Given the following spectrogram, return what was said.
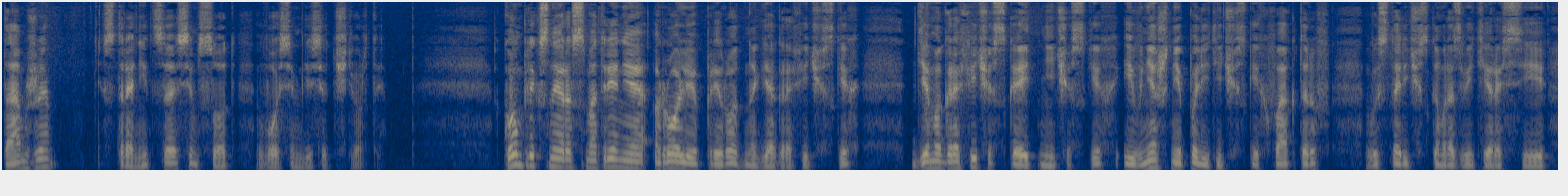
Там же страница 784. Комплексное рассмотрение роли природно-географических демографическо-этнических и внешнеполитических факторов в историческом развитии России –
